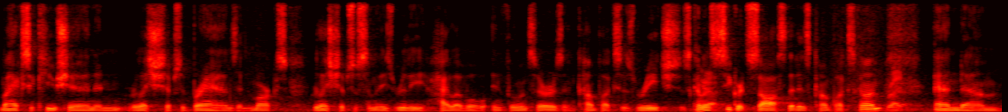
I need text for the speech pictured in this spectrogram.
my execution and relationships with brands and Mark's relationships with some of these really high level influencers and Complex's reach. It's kind yeah. of a secret sauce that is ComplexCon. Right. And um,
